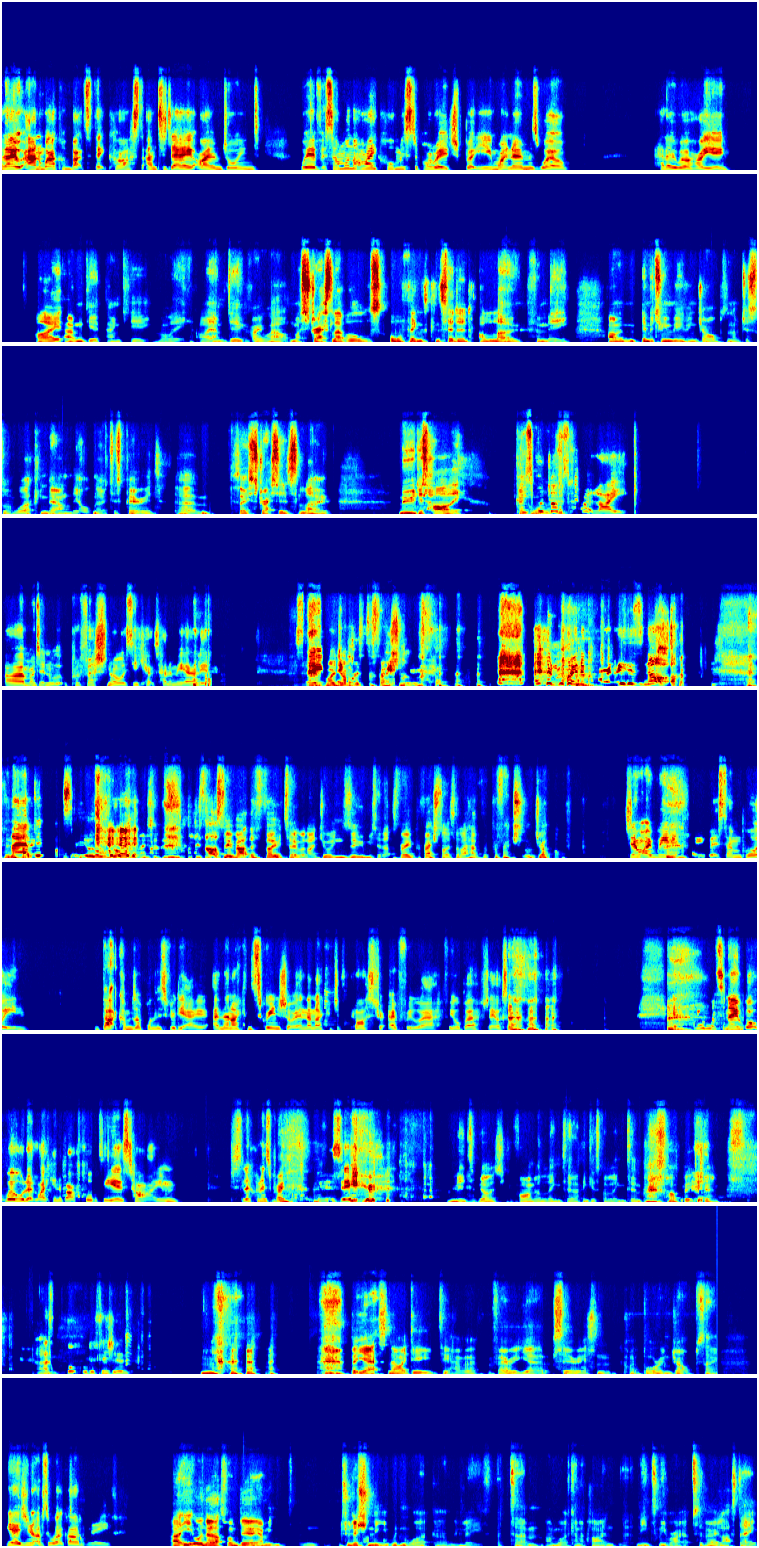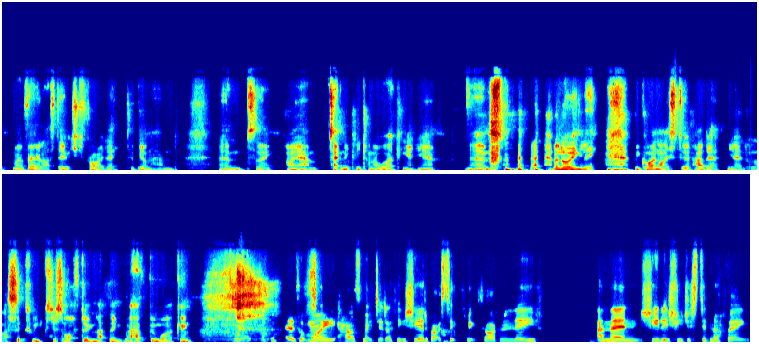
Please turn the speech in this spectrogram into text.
Hello and welcome back to Thickcast. And today I am joined with someone that I call Mr. Porridge, but you might know him as Will. Hello, Will. How are you? I am good, thank you, Molly. I am doing very well. My stress levels, all things considered, are low for me. I'm in between moving jobs and I'm just sort of working down the old notice period. Um, so stress is low, mood is high. Because your job's quite like um, I don't know, professional, as you kept telling me earlier. So my job is professional. and mine apparently is not. no, um, I did not yours is not professional. You just asked me about the photo when I joined Zoom. You said that's very professional. I said I have a professional job. Do you know what I really hope at some point that comes up on this video and then I can screenshot it and then I can just plaster it everywhere for your birthday or something if you want to know what Will will look like in about 40 years' time, just look on his profile and see. I mean, to be honest, you can find me on LinkedIn. I think it's my LinkedIn profile picture. That's um, an awful decision. but yes, no, I do do have a very uh, serious and quite boring job. So yeah, do you not have to work garden leave? Uh, yeah, well, no, that's what I'm doing. I mean, traditionally, you wouldn't work gardening leave but um, I'm working on a client that needs me right up to the very last day, my very last day, which is Friday, to be on hand. Um, so I am technically kind of working it, yeah. Um, annoyingly, it'd be quite nice to have had a you know the last six weeks just off doing nothing, but have been working. Yeah, that's what my housemate did. I think she had about six weeks garden leave, and then she literally just did nothing.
